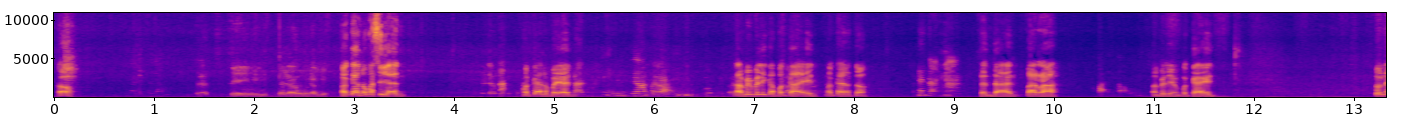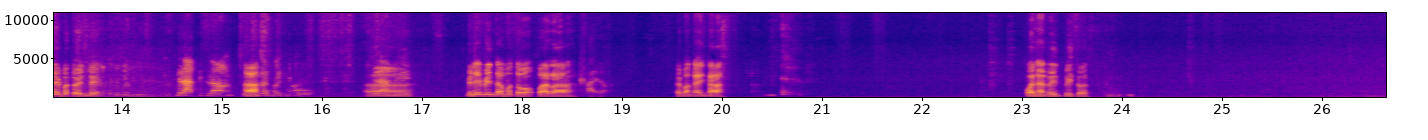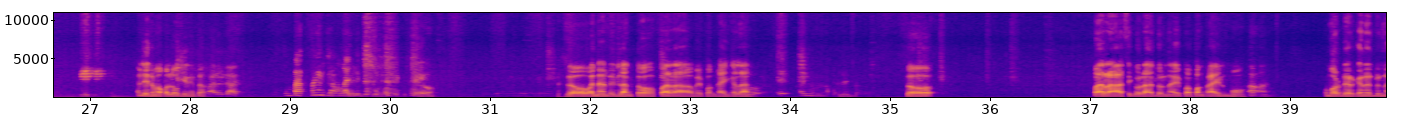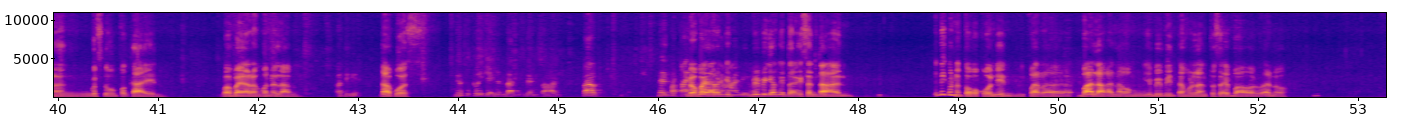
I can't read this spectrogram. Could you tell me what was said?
Oh, magkano kasi yan? Magkano ba yan? Nabibili ka pagkain. Magkano to? Sandaan. Para? Mabili yung pagkain. Tunay ba to? Hindi. Gratis lang. Ha? Po. Ah, binibenta mo to para Kaya. ay pangkain ka. 100 pesos. Hindi naman kulogin ito. Kung papahigyan ko nga dito kasi sa'yo. So, 100 lang to para may pangkain ka lang. Oo. Eh, ano na ko? So, para sigurado na ipapangkain mo, Oo. umorder ka na doon ng gusto mong pagkain. Babayaran ko na lang. O sige. Tapos, Gusto ko yung dati ng saan. Bag. Dahil papayag babayaran ko kita, bibigyan kita ng isang daan. Hindi ko na to kukunin. Para bala ka na kung ibibenta mo lang to sa iba or ano.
